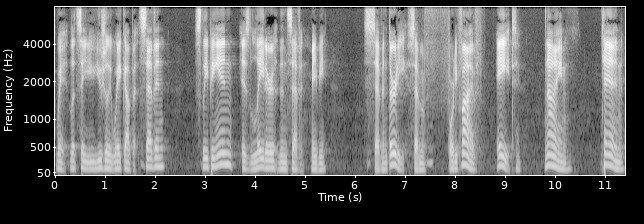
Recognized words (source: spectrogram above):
wait, let's say you usually wake up at 7, sleeping in is later than 7, maybe 7:30, 7:45, 8, 9, 10,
